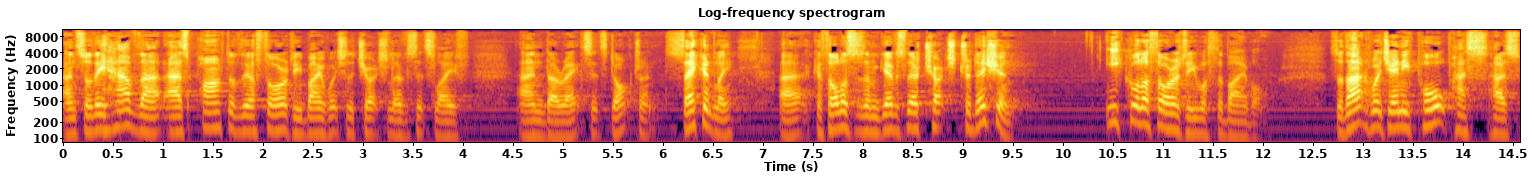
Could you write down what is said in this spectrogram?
And so they have that as part of the authority by which the church lives its life and directs its doctrine. Secondly, uh, Catholicism gives their church tradition equal authority with the Bible. So that which any pope has, has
